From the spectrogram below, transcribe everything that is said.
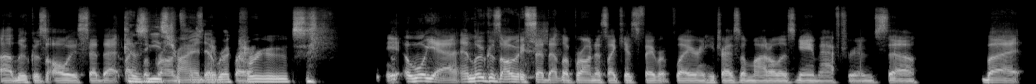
uh, Luka's always said that like, Because he's trying to recruit. Yeah, well, yeah, and Luka's always said that LeBron is like his favorite player, and he tries to model his game after him. So, but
